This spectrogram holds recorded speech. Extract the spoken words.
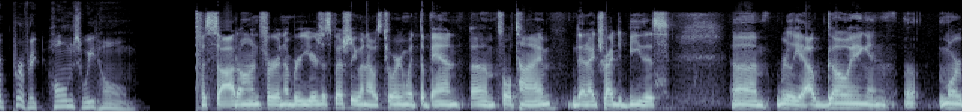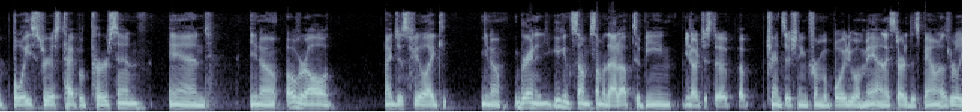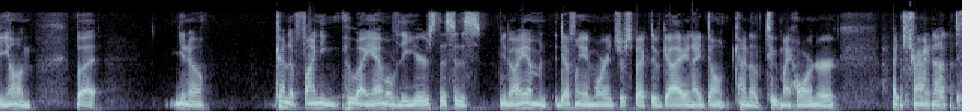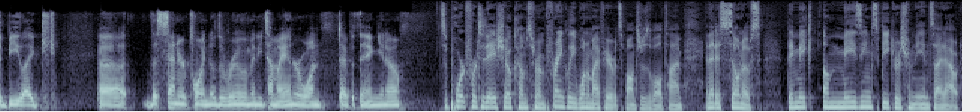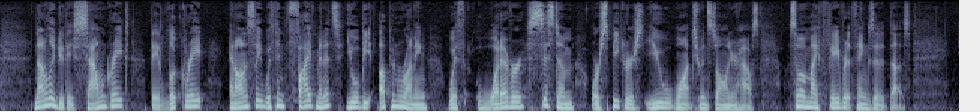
perfect home sweet home. Facade on for a number of years, especially when I was touring with the band um, full time. That I tried to be this um, really outgoing and uh, more boisterous type of person. And, you know, overall, I just feel like, you know, granted, you can sum some of that up to being, you know, just a, a transitioning from a boy to a man. I started this band when I was really young, but, you know, kind of finding who I am over the years, this is, you know, I am definitely a more introspective guy and I don't kind of toot my horn or I try not to be like, uh, the center point of the room anytime I enter one type of thing, you know? Support for today's show comes from, frankly, one of my favorite sponsors of all time, and that is Sonos. They make amazing speakers from the inside out. Not only do they sound great, they look great, and honestly, within five minutes, you will be up and running with whatever system or speakers you want to install in your house. Some of my favorite things that it does.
